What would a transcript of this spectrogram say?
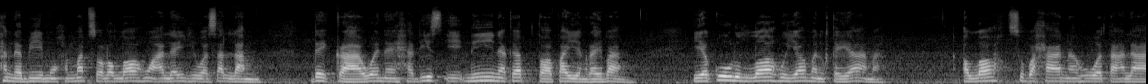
ท่านนบีมุฮัมมัดสุลลัลฮุอะลัยฮิวะสัลลัมได้กล่าวไว้ในฮะดีษอีนี้นะครับ ต่อไปอย่างไรบ้างยะกูลุลลอฮุยามัลกิยามะอัลลอฮ์ซุบฮานะฮูวตาลา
